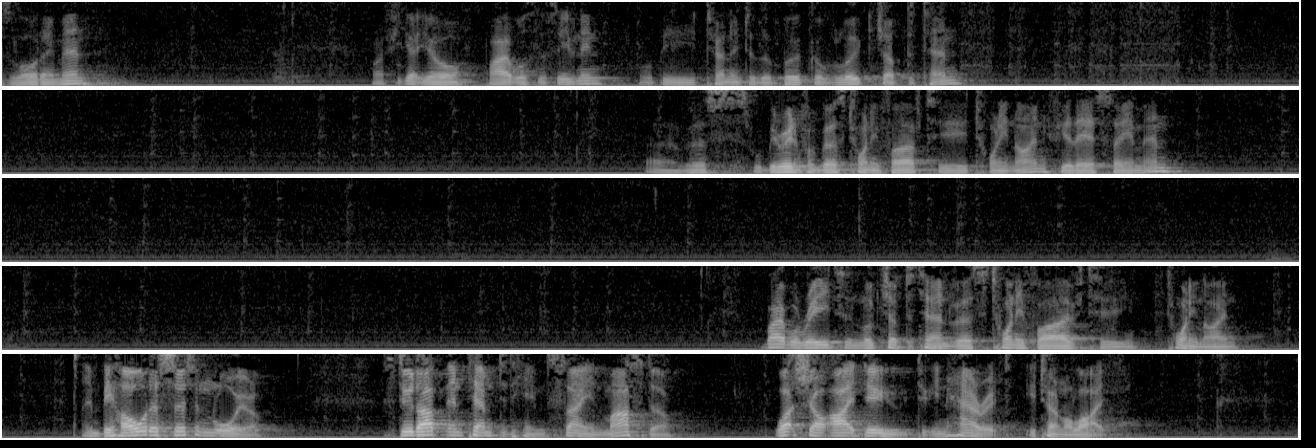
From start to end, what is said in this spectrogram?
Praise the Lord, amen. Well, if you got your Bibles this evening, we'll be turning to the book of Luke, chapter 10. Uh, verse, we'll be reading from verse 25 to 29. If you're there, say amen. Bible reads in Luke chapter 10, verse 25 to 29. And behold, a certain lawyer stood up and tempted him, saying, Master, what shall I do to inherit eternal life?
